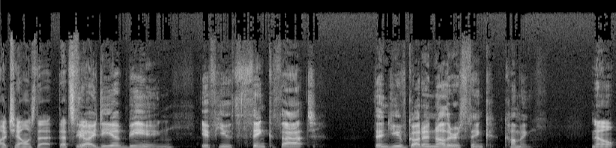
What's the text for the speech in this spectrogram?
I challenge that. That's The fake. idea being if you think that then you've got another think coming. No.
